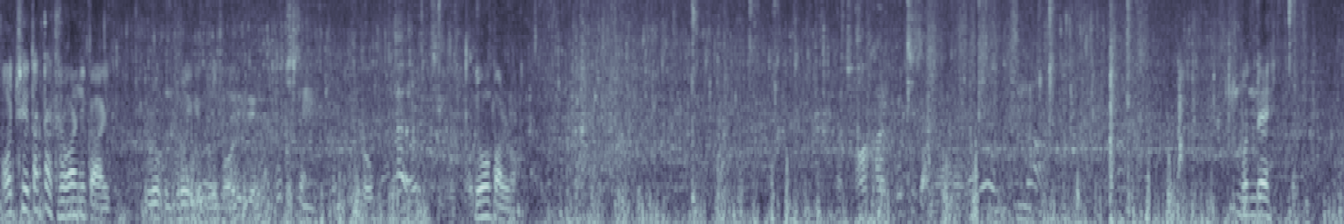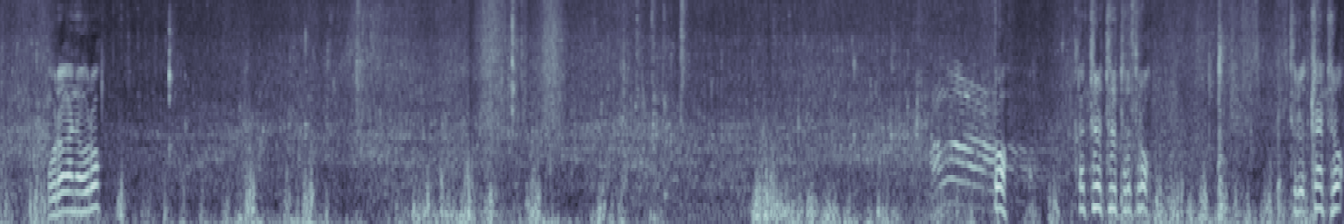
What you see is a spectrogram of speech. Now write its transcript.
어떻게 딱딱 들어가니까 물어보면 물어이게 꽂히잖아. 너무 빨라 정확하게 꽂히지 않아요. 뭔데? 오라가냐 오로? 어! 그냥 틀어 틀어 틀어 틀어. 틀어 그냥 틀어.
